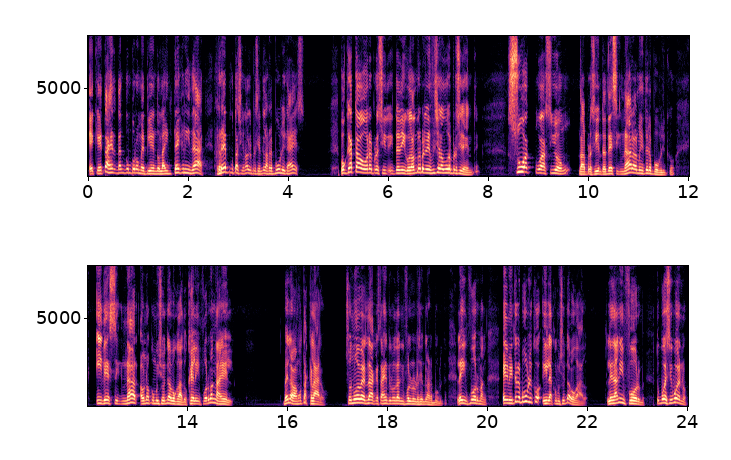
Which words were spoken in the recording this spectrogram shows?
es que esta gente está comprometiendo la integridad reputacional del presidente de la República es. Porque hasta ahora, el presidente, te digo, dando el beneficio de la duda al presidente, su actuación al presidente es designar al Ministerio Público y designar a una comisión de abogados que le informan a él. ¿Verdad? Vamos a estar claros. Eso no es verdad que esa gente no dan informe al presidente de la República. Le informan el Ministerio Público y la comisión de abogados. Le dan informe. Tú puedes decir, bueno,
